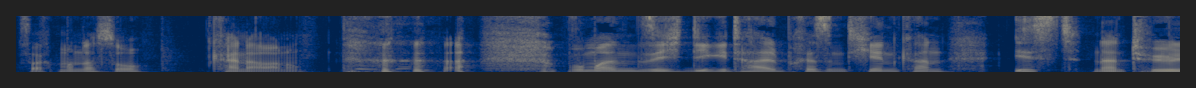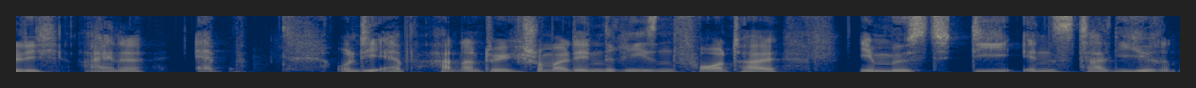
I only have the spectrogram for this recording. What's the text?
sagt man das so? Keine Ahnung, wo man sich digital präsentieren kann, ist natürlich eine App. Und die App hat natürlich schon mal den riesen Vorteil, ihr müsst die installieren.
